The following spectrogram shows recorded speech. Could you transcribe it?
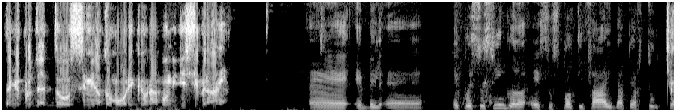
dal mio progetto Seminato Amore, che è un album di 10 brani. Eh, è bel- eh, e questo singolo è su Spotify dappertutto?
